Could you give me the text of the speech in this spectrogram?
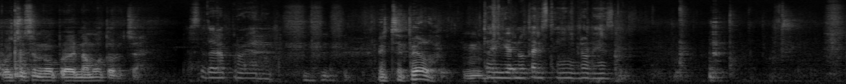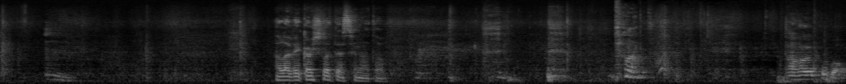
Pojď se se mnou projet na motorce. Se teda projedu. Teď jsi pil. To je jedno, tady stejně nikdo nejezdí. Ale vykašlete si na to. Pojď. Ahoj, Kubo.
